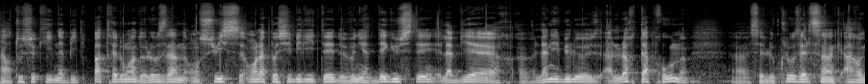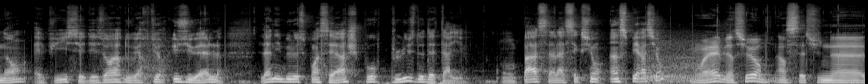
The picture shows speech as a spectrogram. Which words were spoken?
Alors tous ceux qui n'habitent pas très loin de Lausanne en Suisse ont la possibilité de venir déguster la bière euh, La Nébuleuse à leur taproom. Euh, c'est le Close L5 à Renan et puis c'est des horaires d'ouverture usuels. Lanébuleuse.ch pour plus de détails. On passe à la section inspiration. Ouais, bien sûr. C'est une, euh,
